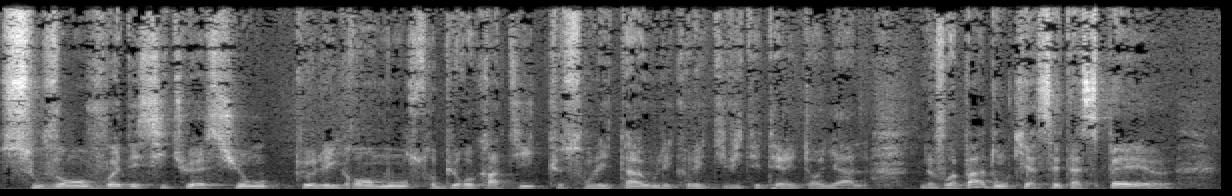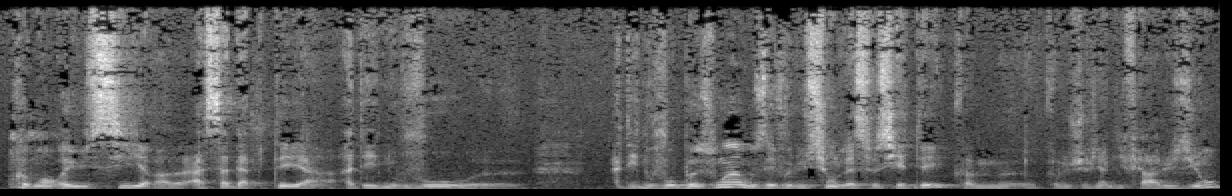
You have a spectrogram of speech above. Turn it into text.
souvent voit des situations que les grands monstres bureaucratiques que sont l'État ou les collectivités territoriales ne voient pas. Donc il y a cet aspect euh, comment réussir à s'adapter à, des nouveaux euh, à des nouveaux besoins, aux évolutions de la société, comme, euh, comme je viens d'y faire allusion.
